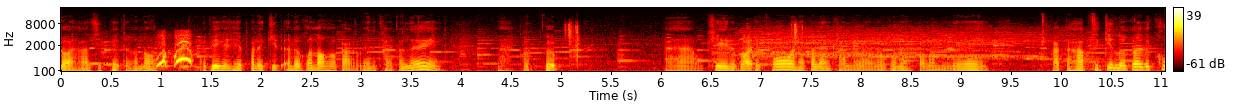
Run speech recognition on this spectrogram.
450เพชรทุกคนเนาะไอพี่ก็จะเฮ็ดภารกิจอันทุกคนเนาะเขาก็เล่นขันกันเลยมากดปึ๊บ อ่าโอเคเรียบร้อยทุกคนเขาก็เล่นขันเลยทุกคนเนาะประมาณนี้เลยอะก็หับสกินรถก็ได้ทุกค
